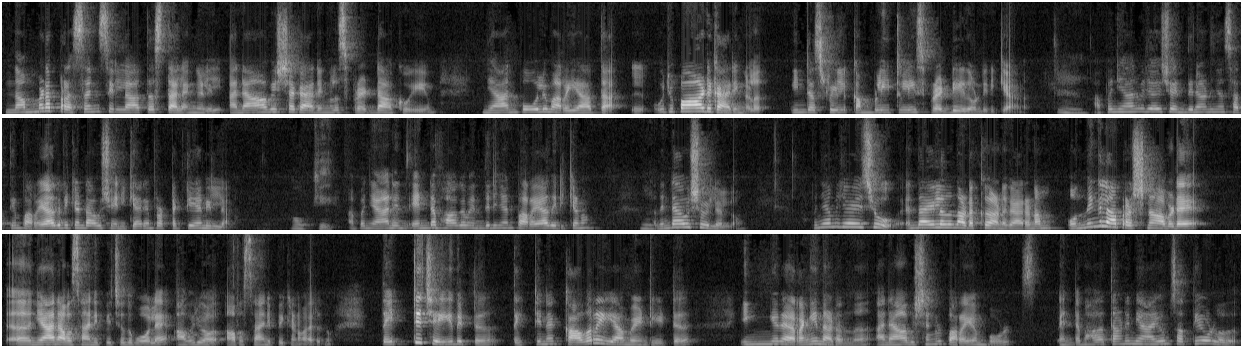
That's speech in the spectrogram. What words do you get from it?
നമ്മുടെ പ്രസൻസ് ഇല്ലാത്ത സ്ഥലങ്ങളിൽ അനാവശ്യ കാര്യങ്ങൾ സ്പ്രെഡ് ആക്കുകയും ഞാൻ പോലും അറിയാത്ത ഒരുപാട് കാര്യങ്ങൾ ഇൻഡസ്ട്രിയിൽ കംപ്ലീറ്റ്ലി സ്പ്രെഡ് ചെയ്തുകൊണ്ടിരിക്കുകയാണ്. അപ്പം ഞാൻ വിചാരിച്ചു എന്തിനാണ് ഞാൻ സത്യം പറയാതിരിക്കേണ്ട ആവശ്യം? എനിക്കാരെയും പ്രൊട്ടക്റ്റ് ചെയ്യാനില്ല. ഓക്കെ. അപ്പം ഞാൻ എന്റെ ഭാഗം എന്തിന് ഞാൻ പറയാതിരിക്കണം. അതിന്റെ ആവശ്യമില്ലല്ലോ. അപ്പം ഞാൻ വിചാരിച്ചു എന്തായാലും അത് നടക്കുകയാണ് കാരണം ഒന്നെങ്കിൽ ആ പ്രശ്നം അവിടെ ഞാൻ അവസാനിപ്പിച്ചതുപോലെ അവരും അവസാനിപ്പിക്കണമായിരുന്നു. തെറ്റ് ചെയ്തിട്ട് തെറ്റിനെ കവർ ചെയ്യാൻ വേണ്ടിയിട്ട് ഇങ്ങനെ ഇറങ്ങി നടന്ന് അനാവശ്യങ്ങൾ പറയുമ്പോൾ എന്റെ ഭാഗത്താണ് ന്യായവും സത്യവും ഉള്ളത്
